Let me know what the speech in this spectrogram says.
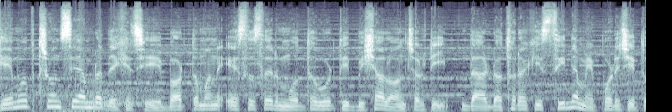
গেম অফ থ্রোনসে আমরা দেখেছি বর্তমান এসএসের মধ্যবর্তী বিশাল অঞ্চলটি, দ্য ডথরাকি সি নামে পরিচিত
